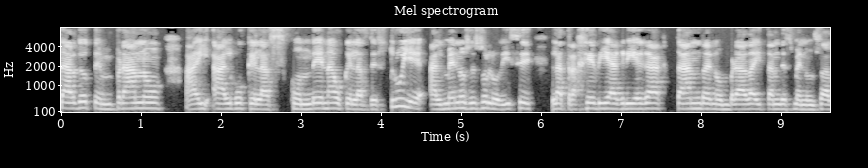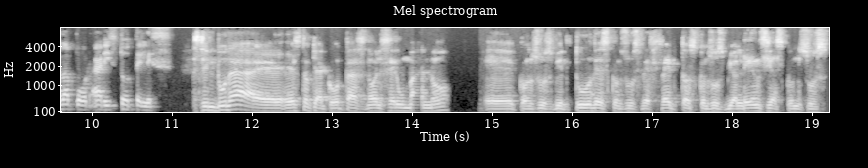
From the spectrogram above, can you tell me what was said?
tarde o temprano hay algo que las condena o que las destruye. Al menos eso lo dice la tragedia griega tan renombrada y tan desmenuzada por Aristóteles. Sin duda, eh, esto que acotas, ¿no? El ser humano, eh, con sus virtudes, con sus defectos, con sus violencias, con sus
